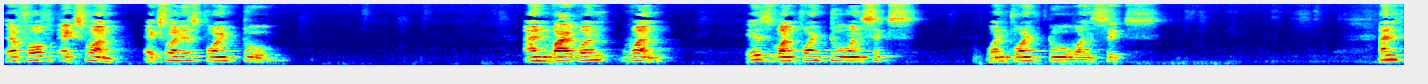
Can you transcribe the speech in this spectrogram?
f of x1 x1 is 0.2 and y1 1 is 1.216 1.216 and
